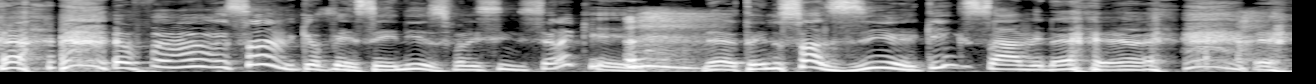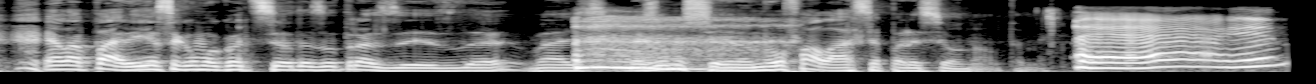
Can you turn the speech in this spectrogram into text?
eu, sabe que eu pensei nisso? Falei assim, será que né, eu tô indo sozinho? Quem que sabe, né? ela apareça como aconteceu das outras vezes, né? Mas, mas eu não sei, eu não vou falar se apareceu ou não também. É, a Emily,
